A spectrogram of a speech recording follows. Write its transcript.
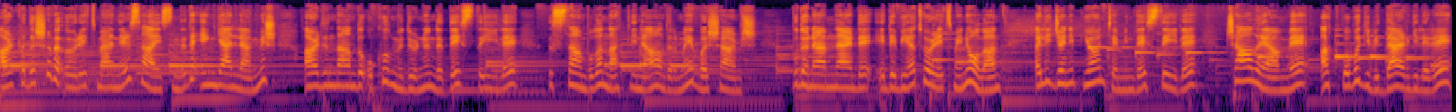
arkadaşı ve öğretmenleri sayesinde de engellenmiş ardından da okul müdürünün de desteğiyle İstanbul'a naklini aldırmayı başarmış. Bu dönemlerde edebiyat öğretmeni olan Ali Canip Yöntem'in desteğiyle Çağlayan ve Akbaba gibi dergilere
